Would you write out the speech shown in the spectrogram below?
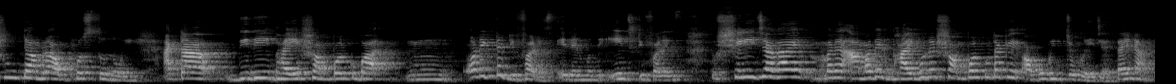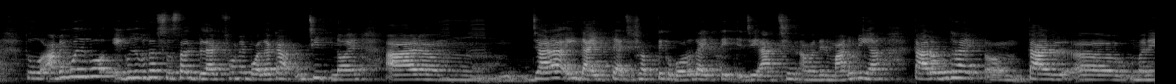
শুনতে আমরা অভ্যস্ত নই। একটা দিদি ভাইয়ের সম্পর্ক বা অনেকটা ডিফারেন্স এদের মধ্যে এজ ডিফারেন্স তো সেই জায়গায় মানে আমাদের ভাই বোনের সম্পর্কটাকে অপবিত্র হয়ে যায়, তাই না? তো আমি বলব, এগুলো বোধহয় সোশ্যাল প্ল্যাটফর্মে বলাটা উচিত নয়। আর যারা এই দায়িত্বে আছে সব থেকে বড় দায়িত্বে যে আছেন আমাদের মাননীয়া, তারও বোধ তার মানে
